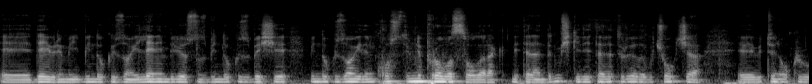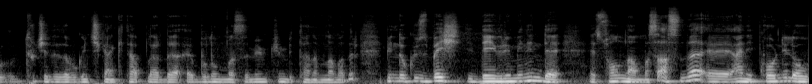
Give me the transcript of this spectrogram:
e, devrimi 1917 Lenin biliyorsunuz 1905'i 1917'nin kostümlü provası olarak nitelendirmiş ki literatürde de bu çokça e, bütün oku Türkçe'de de bugün çıkan kitaplarda e, bulunması mümkün bir tanımlamadır. 1905 devriminin de e, sonlanması aslında e, hani Kornilov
